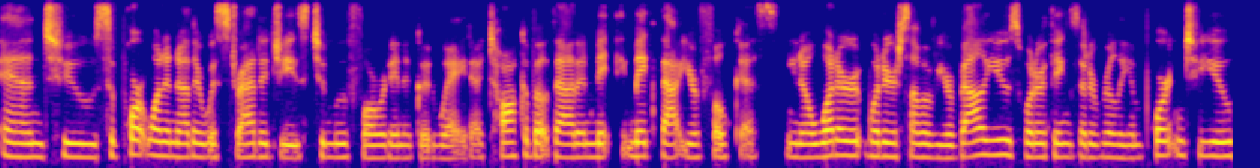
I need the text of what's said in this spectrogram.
and to support one another with strategies to move forward in a good way to talk about that and make, make that your focus. You know what are what are some of your values? What are things that are really important to you?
